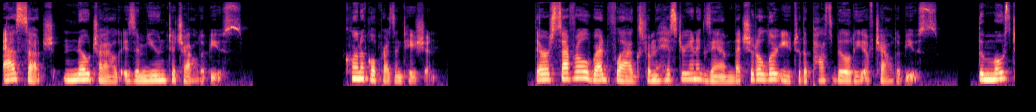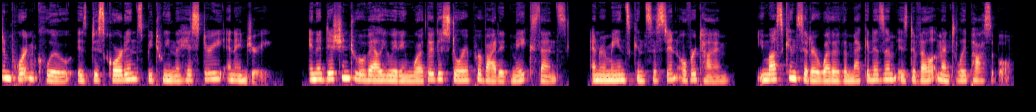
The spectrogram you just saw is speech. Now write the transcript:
As such, no child is immune to child abuse. Clinical presentation There are several red flags from the history and exam that should alert you to the possibility of child abuse. The most important clue is discordance between the history and injury. In addition to evaluating whether the story provided makes sense and remains consistent over time, you must consider whether the mechanism is developmentally possible,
